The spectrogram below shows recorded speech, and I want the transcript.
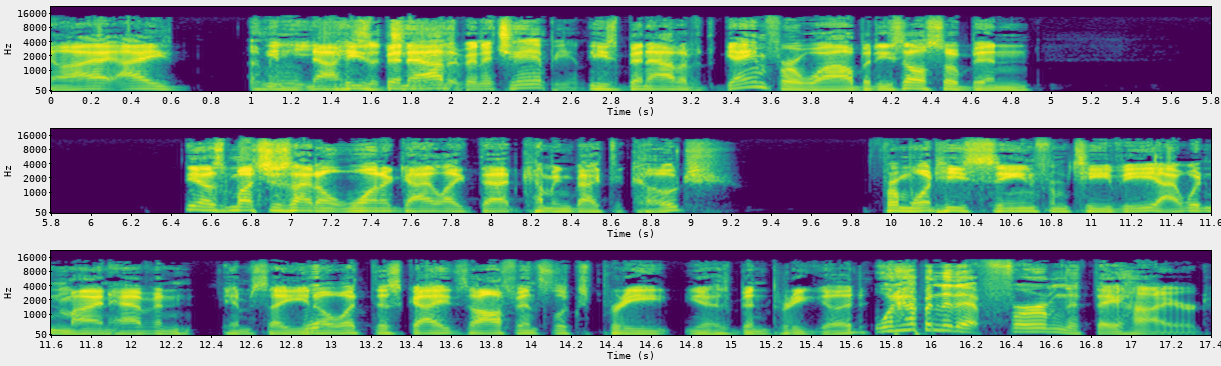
know, I I, I mean, he, now he's a been cha- out of been a champion. he's been out of the game for a while, but he's also been, you know, as much as I don't want a guy like that coming back to coach. From what he's seen from TV, I wouldn't mind having him say, you know what, this guy's offense looks pretty, you know, has been pretty good. What happened to that firm that they hired?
